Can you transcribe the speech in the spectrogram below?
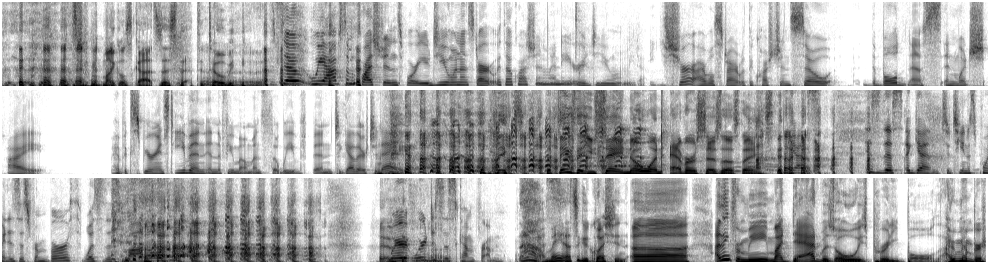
Michael Scott says that to Toby. so we have some questions for you. Do you want to start with a question, Wendy, or do you want me to? Sure, I will start with the question. So, the boldness in which I have experienced, even in the few moments that we've been together today. things, the things that you say, no one ever says those things. yes. Is this, again, to Tina's point, is this from birth? Was this model? where, where does this come from? Oh man, that's a good question. Uh, I think for me, my dad was always pretty bold. I remember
